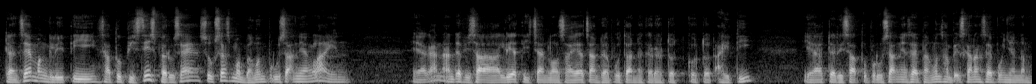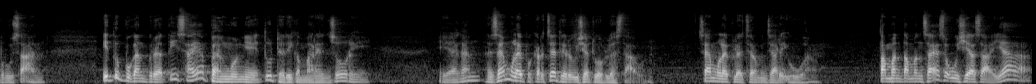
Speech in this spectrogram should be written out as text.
Dan saya menggeliti satu bisnis baru saya sukses membangun perusahaan yang lain. Ya kan anda bisa lihat di channel saya candraputanegara.co.id ya dari satu perusahaan yang saya bangun sampai sekarang saya punya enam perusahaan. Itu bukan berarti saya bangunnya itu dari kemarin sore. Ya kan? Nah, saya mulai bekerja dari usia 12 tahun. Saya mulai belajar mencari uang. Teman-teman saya seusia saya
